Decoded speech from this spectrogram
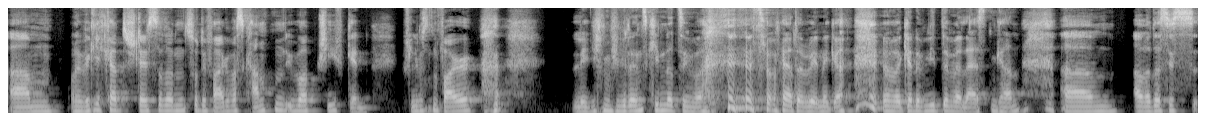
Ähm, und in Wirklichkeit stellst du dann so die Frage, was kann denn überhaupt schiefgehen? Im schlimmsten Fall lege ich mich wieder ins Kinderzimmer, so mehr oder weniger, wenn man keine Miete mehr leisten kann. Ähm, aber das ist,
